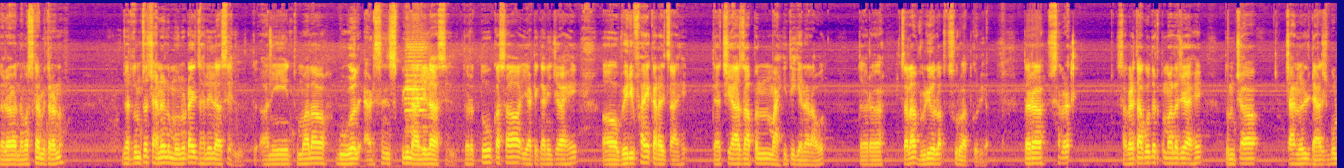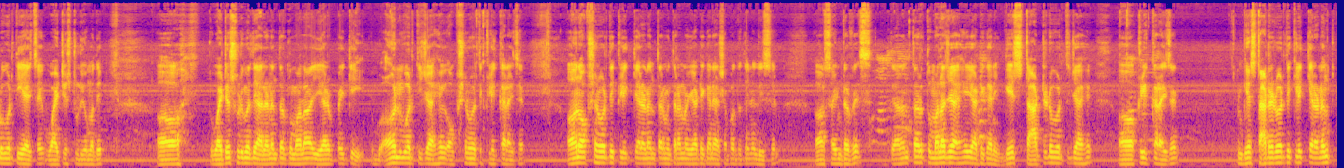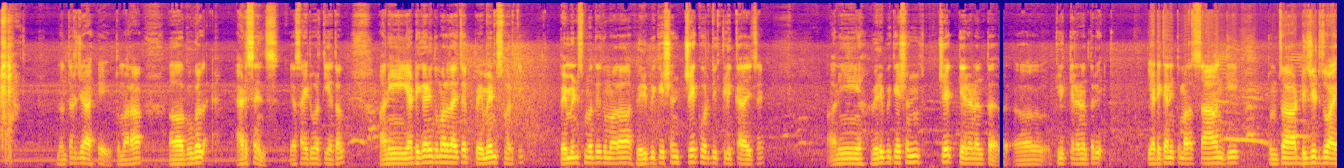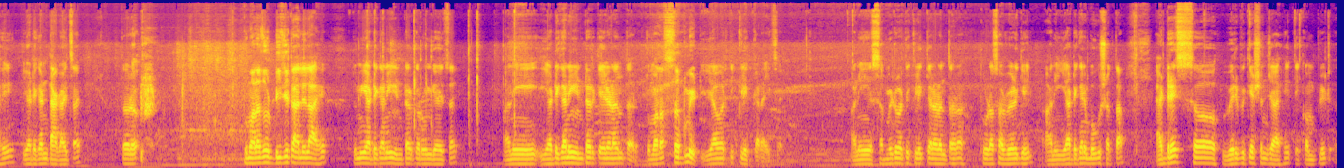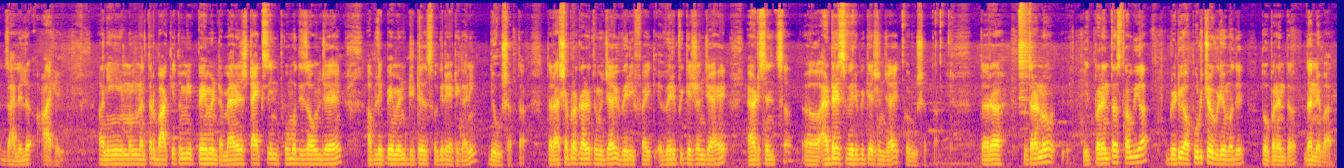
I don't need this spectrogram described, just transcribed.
तर नमस्कार मित्रांनो. जर तुमचं चॅनल मोनोटाईज झालेलं असेल आणि तुम्हाला गुगल ॲडसेन्स पिन आलेला असेल तर तो कसा या ठिकाणी जे आहे व्हेरीफाय करायचा आहे त्याची आज आपण माहिती घेणार आहोत. तर चला व्हिडिओला सुरुवात करूया. तर सगळ्या सगळ्यात सगळ्यात अगोदर तुम्हाला जे आहे तुमच्या चॅनल डॅशबोर्डवरती यायचं आहे वाय टी स्टुडिओमध्ये वाय टी स्टुडिओमध्ये आल्यानंतर तुम्हाला यापैकी अनवरती जे आहे ऑप्शनवरती क्लिक करायचं आहे अन ऑप्शनवरती क्लिक केल्यानंतर मित्रांनो या ठिकाणी अशा पद्धतीने दिसेल असा इंटरफेस त्यानंतर तुम्हाला जे आहे या ठिकाणी गेट स्टार्टेडवरती जे आहे क्लिक करायचं आहे गेट स्टार्टेडवरती क्लिक केल्यानंतर नंतर जे आहे तुम्हाला गुगल ॲडसेन्स या साईटवरती येतात. आणि या ठिकाणी तुम्हाला जायचं आहे पेमेंट्सवरती पेमेंट्समध्ये तुम्हाला व्हेरिफिकेशन चेकवरती क्लिक करायचं आहे आणि व्हेरिफिकेशन चेक केल्यानंतर क्लिक केल्यानंतर या ठिकाणी तुम्हाला सहा अंकी तुमचा डिजिट जो आहे या ठिकाणी टाकायचा आहे. तर तुम्हाला जो डिजिट आलेला आहे तुम्ही या ठिकाणी इंटर करून घ्यायचा आहे. आणि या ठिकाणी इंटर केल्यानंतर तुम्हाला सबमिट यावरती क्लिक करायचं आहे. आणि सबमिटवरती क्लिक केल्यानंतर थोडासा वेळ घेईल. आणि या ठिकाणी बघू शकता ॲड्रेस व्हेरिफिकेशन जे आहे ते कंप्लीट झालेलं आहे. आणि मग नंतर बाकी तुम्ही पेमेंट मॅनेज टॅक्स इन्फोमध्ये जाऊन जे आहे आपली पेमेंट डिटेल्स वगैरे या ठिकाणी देऊ शकता. तर अशा प्रकारे तुम्ही जे आहे व्हेरीफाय व्हेरिफिकेशन जे आहे ॲडसेन्सचं ॲड्रेस व्हेरिफिकेशन जे आहे करू शकता. तर मित्रांनो इथपर्यंतच थांबूया. भेटूया पुढच्या व्हिडिओमध्ये तोपर्यंत धन्यवाद.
